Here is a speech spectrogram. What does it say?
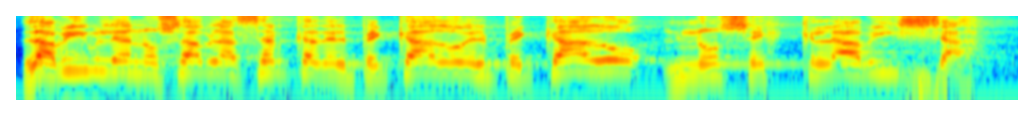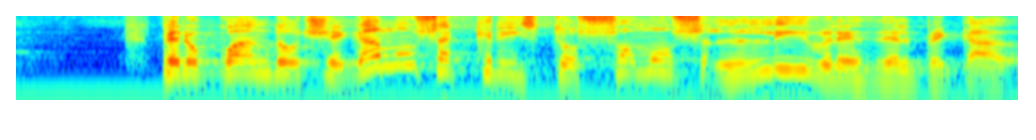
La Biblia nos habla acerca del pecado. El pecado nos esclaviza. Pero cuando llegamos a Cristo somos libres del pecado.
